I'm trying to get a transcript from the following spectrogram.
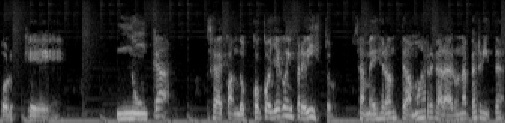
porque nunca, o sea, cuando Coco llegó imprevisto, sea, me dijeron, te vamos a regalar una perrita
